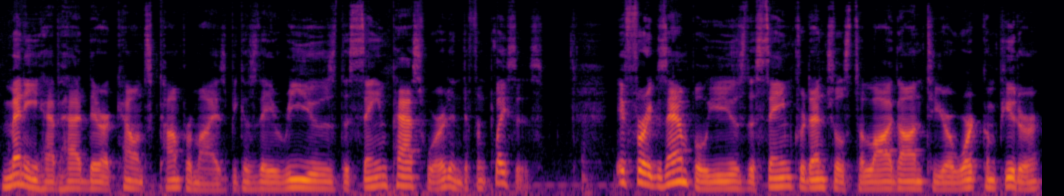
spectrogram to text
Many have had their accounts compromised because they reused the same password in different places. If, for example, you use the same credentials to log on to your work computer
